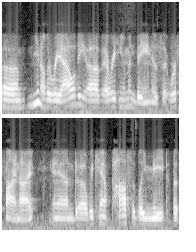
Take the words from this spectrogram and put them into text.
Um, you know, the reality of every human being is that we're finite and uh, we can't possibly meet the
